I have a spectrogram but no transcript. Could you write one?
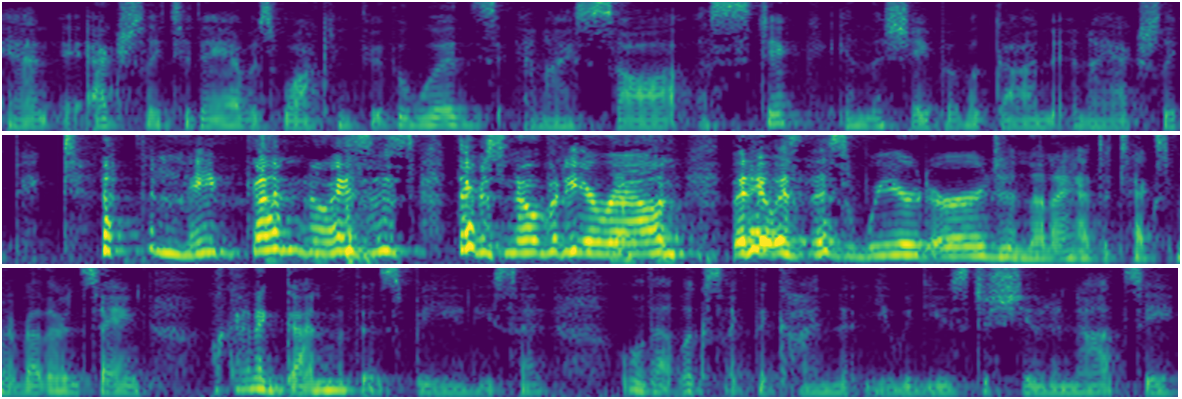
And actually, today I was walking through the woods and I saw a stick in the shape of a gun, and I actually picked it up and made gun noises. There's nobody around, but it was this weird urge. And then I had to text my brother and saying, "What kind of gun would this be?" And he said, "Oh, that looks like the kind that you would use to shoot a Nazi."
